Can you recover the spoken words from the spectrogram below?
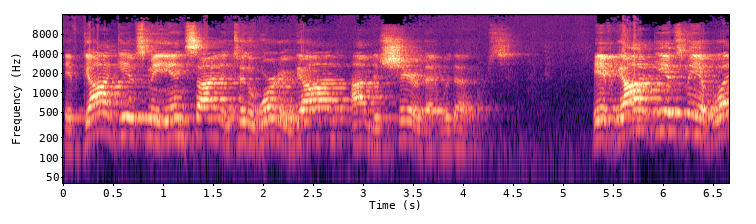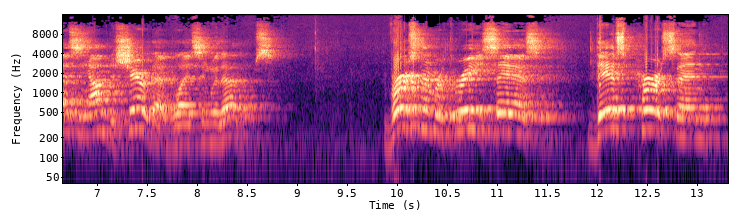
If God gives me insight into the Word of God, I'm to share that with others. If God gives me a blessing, I'm to share that blessing with others. Verse number three says, This person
